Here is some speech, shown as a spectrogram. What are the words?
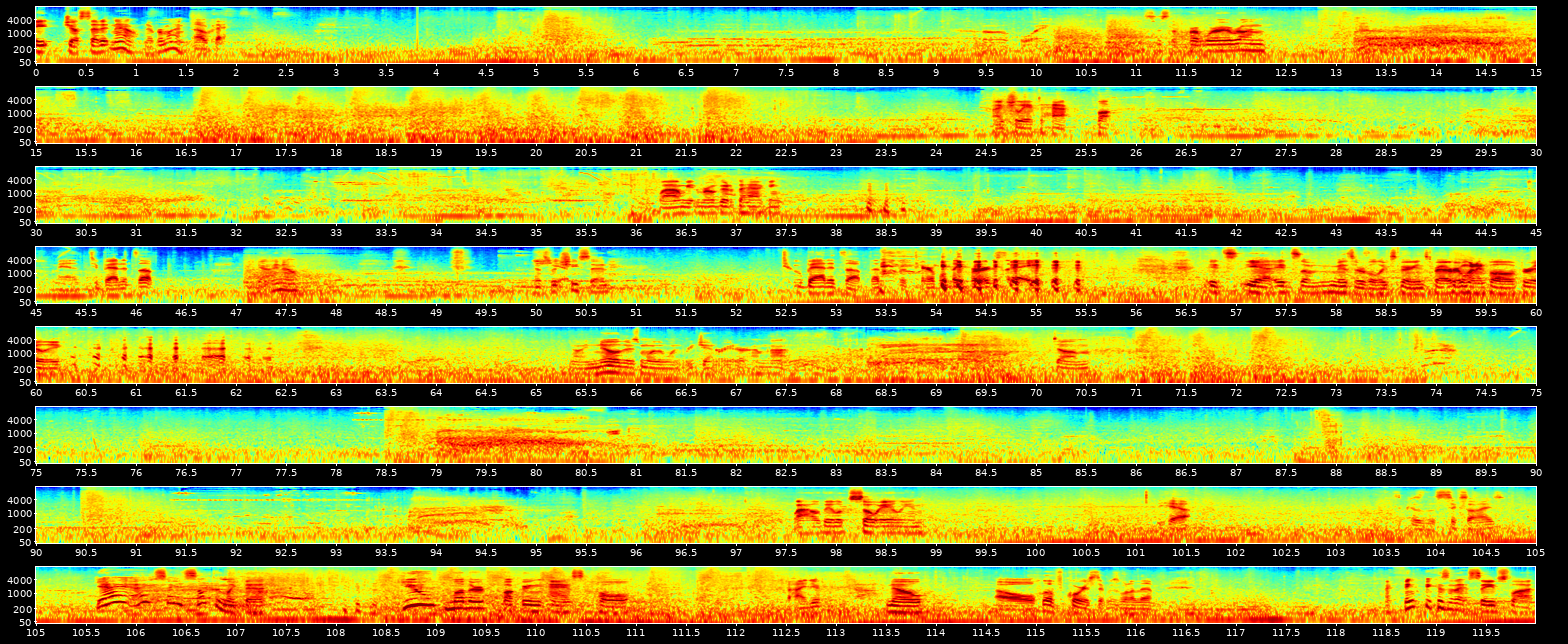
It just said it now. Never mind. Okay. Oh boy. This is the part where I run. I actually have to hack. Fuck. Wow, I'm getting real good at the hacking. Man, too bad it's up. Yeah, I know. That's what she said. Too bad it's up. That's a terrible thing for her to say. It's yeah, it's a miserable experience for everyone involved, really. now I know there's more than one regenerator. I'm not dumb. Wow, they look so alien. Yeah. It's because of the six eyes. Yeah, I'd say it's something like that. you motherfucking asshole. Behind you? No. Oh, of course, it was one of them. I think because of that save slot,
